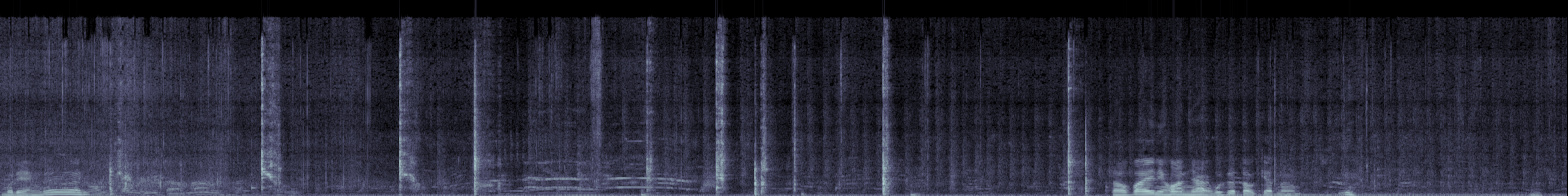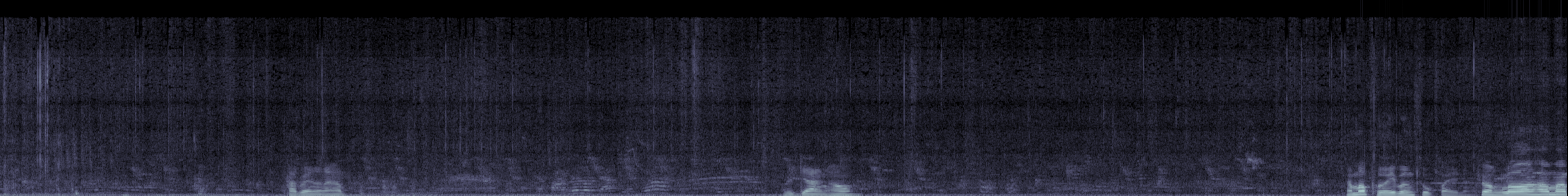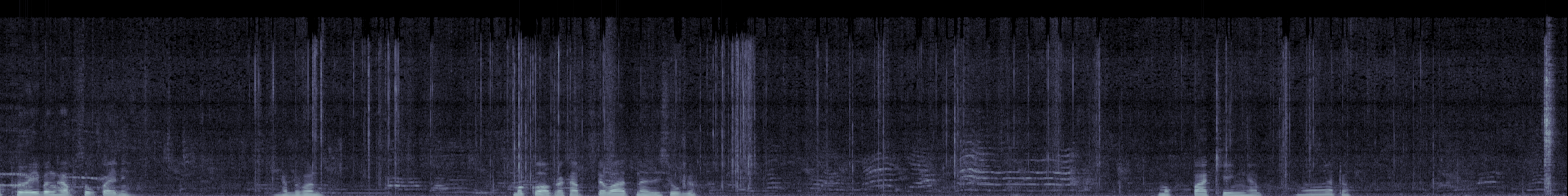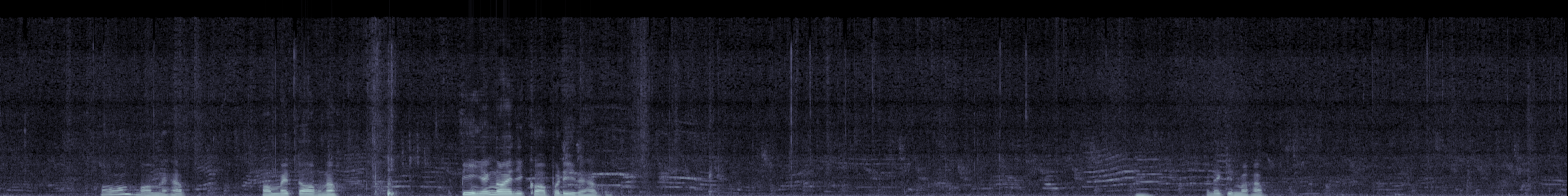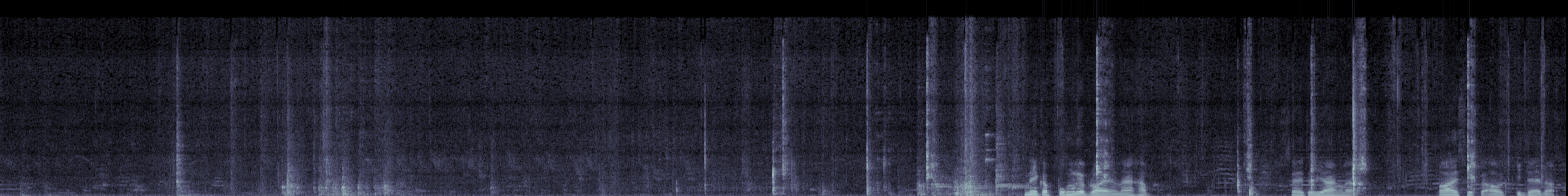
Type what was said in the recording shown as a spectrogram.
บะแดงเลย เตาไฟนี่ฮ้อนยากบ่คือเตาแก๊สนะครับพัดไปแล้วนะครับเวทย่างเขาเอามาเผยเบิ่งสุกไปนะ ช่วงรอเขามาเผยเบิ่งครับสุกไปนี่ ครับทุกคนมะกรอบนะครับ แต่ว่าน่าจะสุกอยู่ มกปลาเข็งครับอ้าวตัวหอมหอมนะครับ หอมใบตองเนาะปิ้งยังน้อยดีกรอบพอดีเลยครับอืมไม่ได้กินมาครับ นี่กับปรุงเรียบร้อยแล้วนะครับ ใส่ตัวอยางแล้วร้อยสุกก็เอากินได้แล้ว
